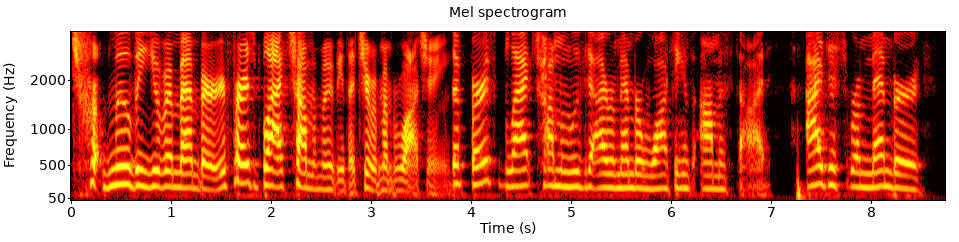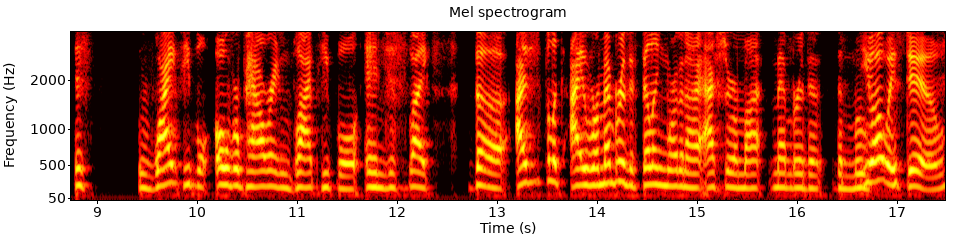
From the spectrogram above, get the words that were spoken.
tr- movie you remember? Your first Black trauma movie that you remember watching? The first black trauma movie that I remember watching is Amistad. I just remember just white people overpowering black people and just like the. I just feel like I remember the feeling more than I actually remi- remember the the movie. You always do.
